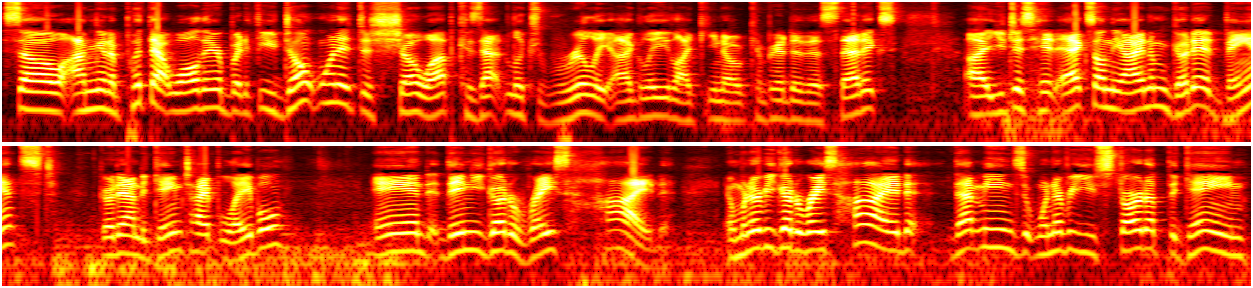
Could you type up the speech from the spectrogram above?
So I'm going to put that wall there, but if you don't want it to show up because that looks really ugly, like, you know, compared to the aesthetics, uh, you just hit X on the item, go to advanced, go down to game type label, and then you go to race hide. And whenever you go to race hide, that means whenever you start up the game,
